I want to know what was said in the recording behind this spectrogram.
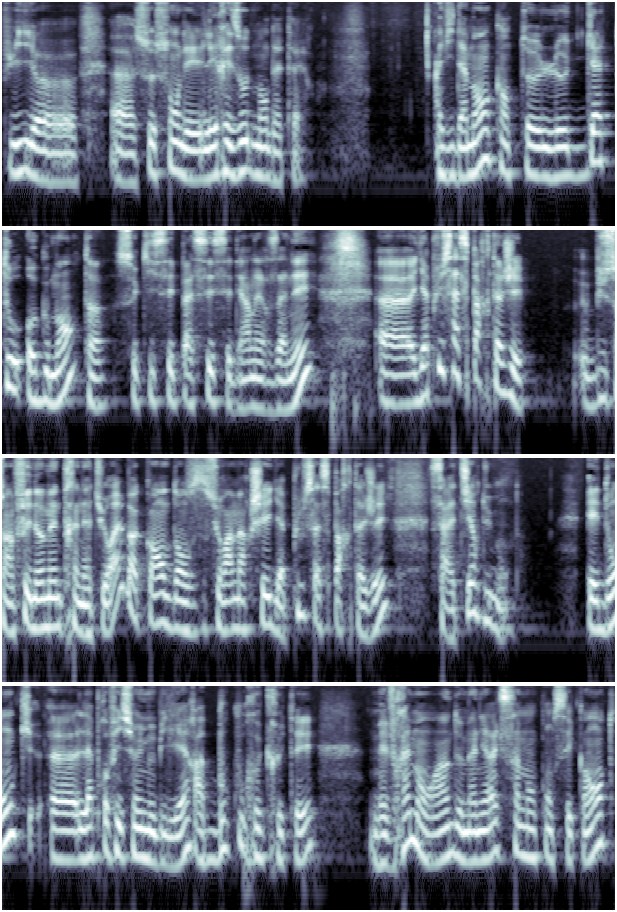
puis ce sont les réseaux de mandataires. Évidemment, quand euh, le gâteau augmente, ce qui s'est passé ces dernières années, euh, il y a plus à se partager. C'est un phénomène très naturel. Bah, quand sur un marché, il y a plus à se partager, ça attire du monde. Et donc, euh, la profession immobilière a beaucoup recruté, mais vraiment hein, de manière extrêmement conséquente,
